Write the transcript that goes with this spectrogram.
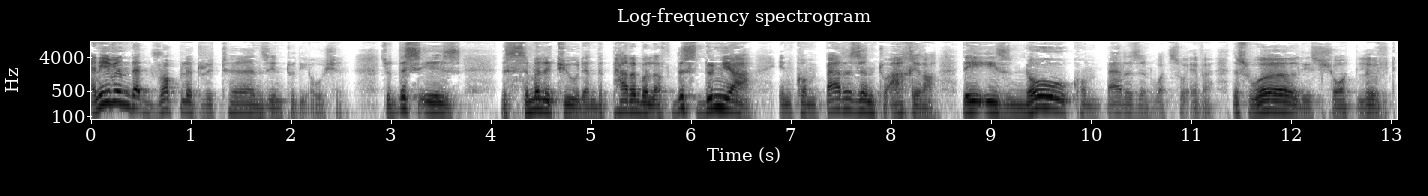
And even that droplet returns into the ocean. So this is the similitude and the parable of this dunya in comparison to akhirah. There is no comparison whatsoever. This world is short-lived.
